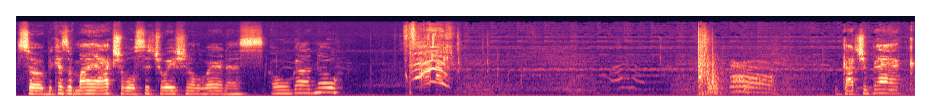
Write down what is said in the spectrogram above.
So, because of my actual situational awareness. Oh, God, no. Got your back.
